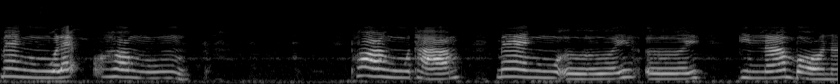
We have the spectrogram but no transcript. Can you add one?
แม่งูและพ่องู พ่องูถาม แม่งูเอ๋ย เอ๋ย กินน้ำบ่อไหน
